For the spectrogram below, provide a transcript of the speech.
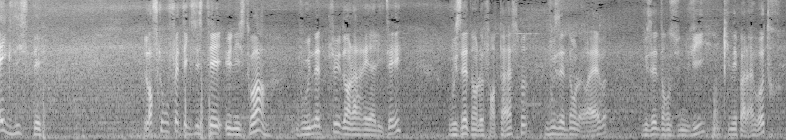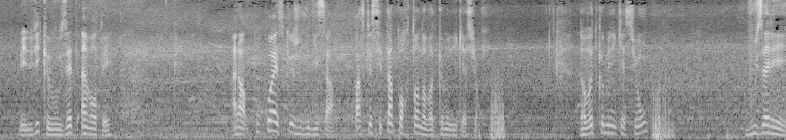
exister. Lorsque vous faites exister une histoire, vous n'êtes plus dans la réalité, vous êtes dans le fantasme, vous êtes dans le rêve, vous êtes dans une vie qui n'est pas la vôtre, mais une vie que vous vous êtes inventée. Alors pourquoi est-ce que je vous dis ça? Parce que c'est important dans votre communication. Dans votre communication, vous allez,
